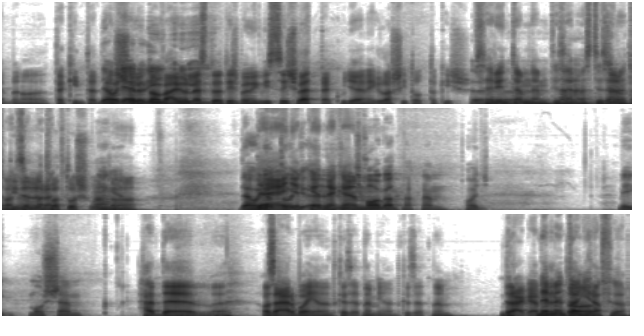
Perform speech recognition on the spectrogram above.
ebben a tekintetben. De hogy Sőt, a wireless így, töltésben még vissza is vettek, ugye? Még lassítottak is. Szerintem nem, 15, nem, az 15 watt 15 wattos volt. Aha. De hogy De ott, hogy nekem... hallgatnak, nem? Hogy még most sem. Hát de az árban jelentkezett, nem jelentkezett, nem? Drágább Nem ment a... annyira föl.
